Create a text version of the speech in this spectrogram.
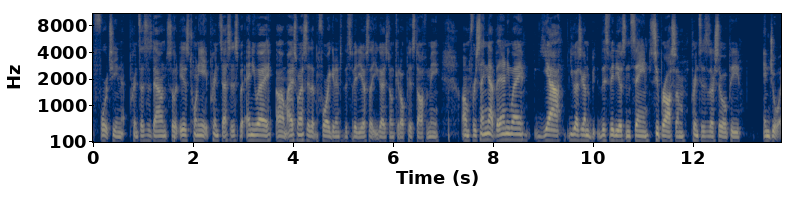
14 princesses down, so it is 28 princesses, but anyway, um, I just want to say that before I get into this video so that you guys don't get all pissed off at me um, for saying that, but anyway, yeah, you guys are going to be, this video is insane, super awesome, princesses are so OP, enjoy.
